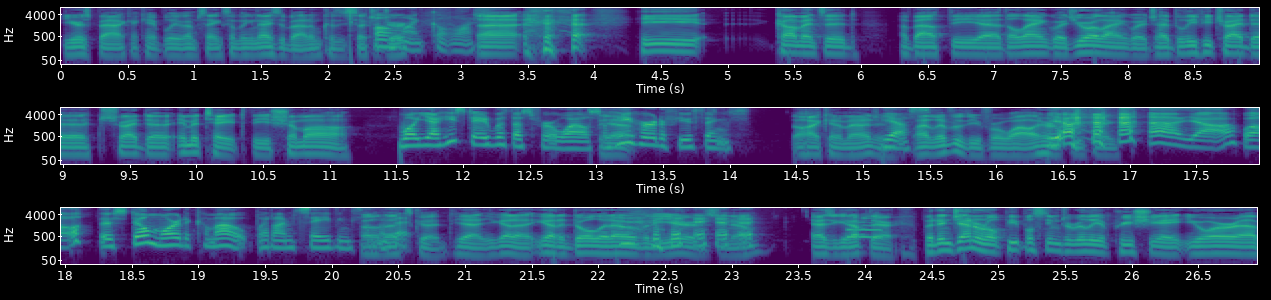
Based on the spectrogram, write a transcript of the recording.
years back. I can't believe I'm saying something nice about him because he's such a jerk. Oh jerk. my gosh. Uh, he commented about the uh, the language, your language. I believe he tried to tried to imitate the Shema. well, yeah, he stayed with us for a while, so Yeah. he heard a few things. Oh, I can imagine. Yes. I lived with you for a while. I heard a few things. Yeah, yeah. Well, there's still more to come out, but I'm saving some Oh, that's good. Yeah, you gotta you gotta dole it out over the years, you know, as you get up there. But in general, people seem to really appreciate your uh,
